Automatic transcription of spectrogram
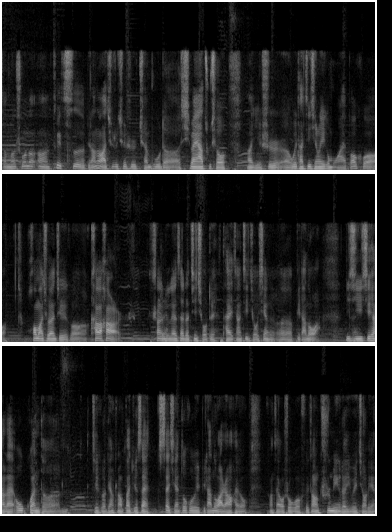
怎么说呢？啊，这次比拉诺瓦其实确实全部的西班牙足球啊，也是呃为他进行了一个默哀，包括皇马球员这个卡瓦哈尔上一轮联赛的进球，对，他也将进球献给了比拉诺瓦，以及接下来欧冠的这个两场半决赛赛前都会为比拉诺瓦，然后还有刚才我说过非常知名的一位教练，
